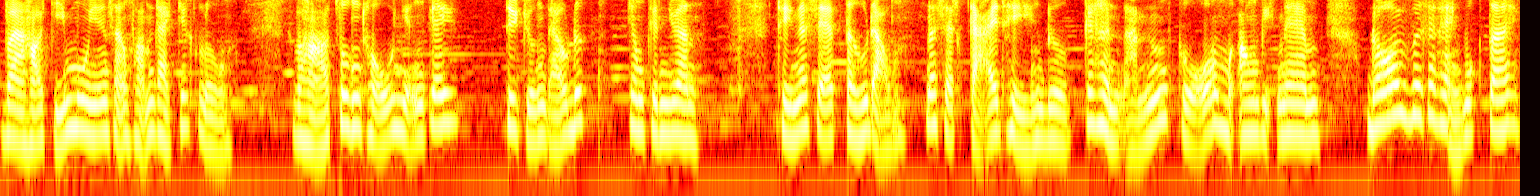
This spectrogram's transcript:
và họ chỉ mua những sản phẩm đạt chất lượng. Và họ tuân thủ những cái tiêu chuẩn đạo đức trong kinh doanh thì nó sẽ tự động, nó sẽ cải thiện được cái hình ảnh của mật ong Việt Nam đối với khách hàng quốc tế.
